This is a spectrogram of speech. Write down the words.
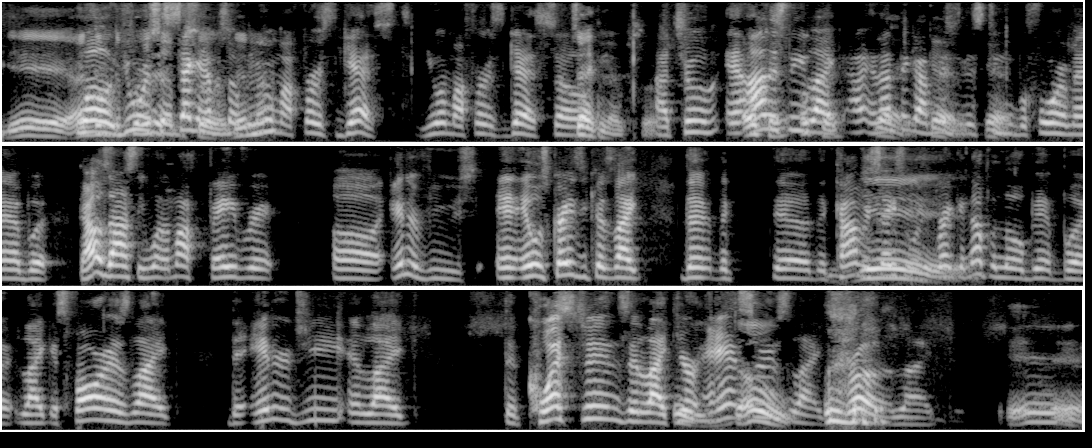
Yeah. I well you were the first second episode but you I? were my first guest you were my first guest so second episode. I truly and Okay, honestly, okay. like, I, and I think I mentioned it, this to you before, man. But that was honestly one of my favorite uh interviews, and it was crazy because like the the the the conversation was breaking up a little bit, but like as far as like the energy and like the questions and like your answers, dope. like, bro, like yeah.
